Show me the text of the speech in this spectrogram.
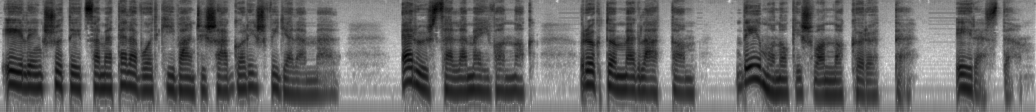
Élénk sötét szeme tele volt kíváncsisággal és figyelemmel. Erős szellemei vannak, rögtön megláttam, démonok is vannak körötte. Éreztem.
